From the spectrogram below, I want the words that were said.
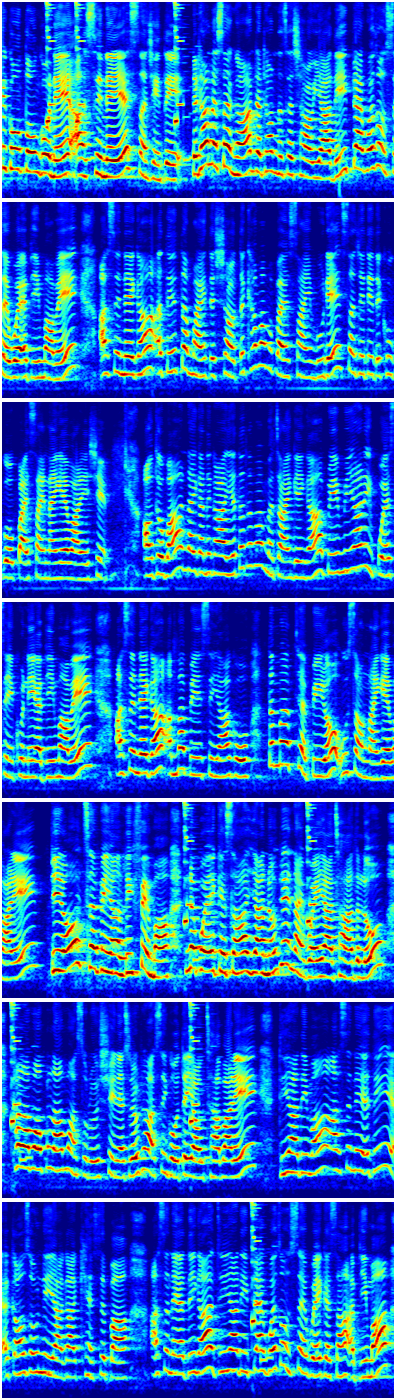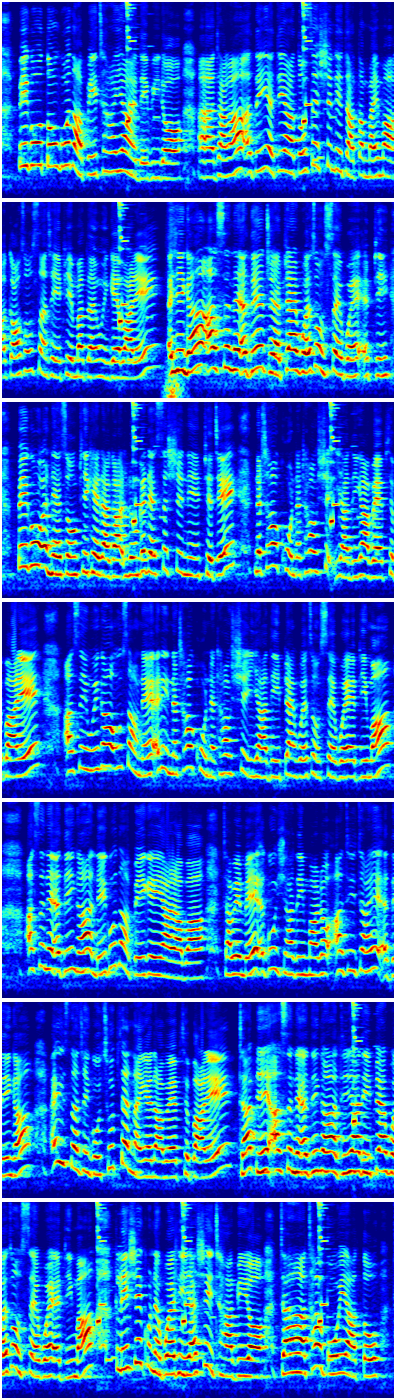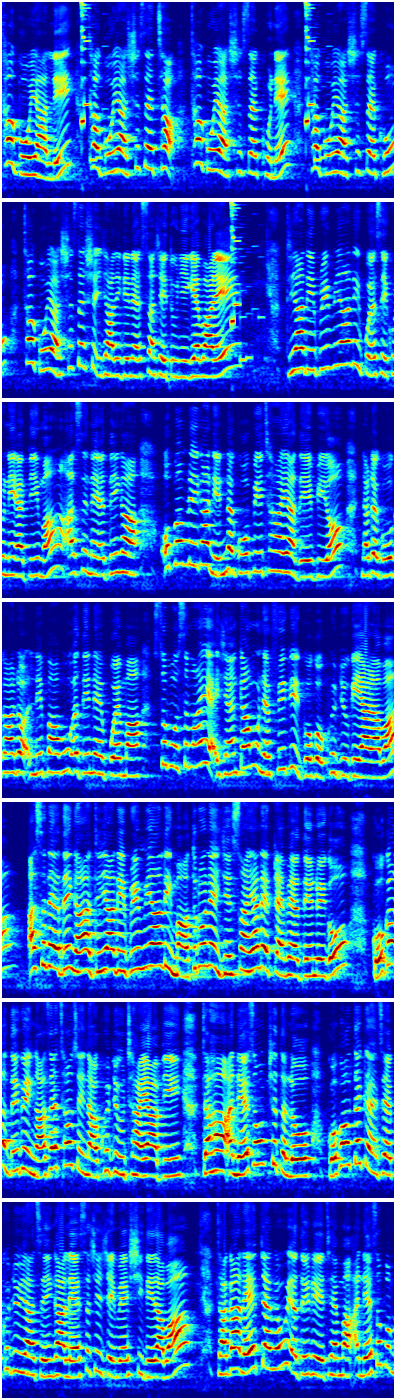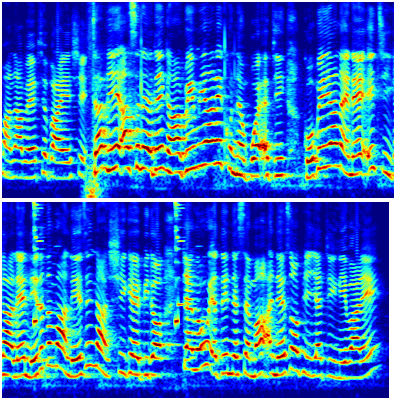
ပေးကုန်း3ခုနဲ့အာဆင်နယ်ရဲ့စံချိန်သစ်2025-2026ရာသီပြိုင်ပွဲစုံ10ပွဲအပြီးမှာပဲအာဆင်နယ်ကအသင်းသက်မိုင်းတစ်လျှောက်တစ်ခါမှမပိုင်ဆိုင်ဘူးတဲ့စံချိန်သစ်တစ်ခုကိုပိုင်ဆိုင်နိုင်ခဲ့ပါတယ်ရှင်။အောက်တိုဘာနိုင်ငံတကာရဲတပ်ဖွဲ့မတိုင်ခင်ကပရီးမီးယားလိပွဲစဉ်ခုနှစ်အပြီးမှာပဲအာဆင်နယ်ကအမတ်ပေးစရာကိုတမတ်ဖြတ်ပြီးတော့ဦးဆောင်နိုင်ခဲ့ပါတယ်။ပြီးတော့ချန်ပီယံလိဖစ်မှာနှစ်ပွဲကစားရာနှုန်းပြည့်နိုင်ပွဲရချသလိုခါလာမောင်ဖလားမှာဆိုလို့ရှိရင်လည်းစလုထအဆင့်ကိုတက်ရောက်ချပါတယ်။ဒီဟာဒီမှာအာဆင်နယ်အသင်းရဲ့အကောင်းဆုံးနေရာကခန်စစ်ပါအာဆင်နယ်အသင်းကဒီဟာဒီပြိုင်ပွဲဆုံး10ပွဲကစားအပြီးမှာပေးကို3ဂိုးသာပေးချရတဲ့ပြီးတော့အာဒါကအသင်းရဲ့138လီတာတမိုင်းမှာအကောင်းဆုံးစံချိန်အဖြစ်မှတ်တမ်းဝင်ခဲ့ပါတယ်။အရင်ကအာဆင်နယ်အသင်းအတွက်ပြိုင်ပွဲဆုံး10ပွဲအပြီးပေးကိုအနည်းဆုံးဖြစ်ခဲ့တာကလွန်ခဲ့တဲ့18နှစ်ဖြစ်တဲ့2009-2008ရာသီကပဲဖြစ်ပါတယ်။အာဆင်ဝင်းကဥဆောင်တဲ့အဲ့ဒီ2009-2008ရာသီပြိုင်ပွဲဆုံး10ပွဲအပြီးမှာအာဆင်နယ်အသင်းက၄ဂိုးသာပေးခဲ့ရတာပါ။ဒါပေမဲ့အခုရာသီမှာတော့အာတီတာရဲ့အသင်းကအဲ့ဒီစံချိန်ကိုချိုးဖြတ်နိုင်ခဲ့တာပဲဖြစ်ပါတယ်။ဒါပြင်အာဆင်နယ်အသင်းကဒီရာသီပြိုင်ပွဲဆုံး10ပွဲအပြီးမှာကလေးရှိ9ပွဲထိရရှိထားပြီးတော့ဒါ1903 1904 1986 1989 1989 1988ရာသီတွေနဲ့စံချိန်တူညီခဲ့ပါတယ်။ ဒီဟာဒီပရီးမီးယားလိပွဲစဉ်ခုနှစ်အပြီးမှာအာဆင်နယ်အသင်းက Open Play ကနေနှစ်ဂိုးပေးထားရသေးပြီးတော့နောက်တစ်ဂိုးကတော့လီဗာပူးအသင်းနဲ့ပွဲမှာဆိုဘိုဆလာရဲ့အရန်ကောင်းမှုနဲ့ free kick ဂိုးကိုခွင့်ပြုခဲ့ရတာပါအာဆင်နယ်အသင်းကဒီဟာဒီပရီးမီးယားလိမှာသူတို့နဲ့ရင်ဆိုင်ရတဲ့ပြိုင်ပွဲအသင်းတွေကိုဂိုးကောင်သေးခွင့်56ချိန်သာခွင့်ပြုထားရပြီးဒါဟာအနည်းဆုံးဖြစ်သလိုဂိုးပေါက်တက်ကန်ချက်ခွင့်ပြုရခြင်းကလည်း17ချိန်ပဲရှိသေးတာပါဒါကလည်းပြိုင်ပွဲဝင်အသင်းတွေအထဲမှာအနည်းဆုံးပမာဏပဲဖြစ်ပါရဲ့ရှင့်ဒါပြင်အာဆင်နယ်အသင်းကပရီးမီးယားလိခုနှစ်ပွဲအပြီးဂိုးပေးရနိုင်တဲ့ HG ကလည်း4.4ချိန်သာရှိခဲ့ပြီးတော့ပြိုင်ပွဲဝင်အသင်း20မှာအနည်းဆုံးအဖြစ်ရပ်တည်နေပါတယ်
